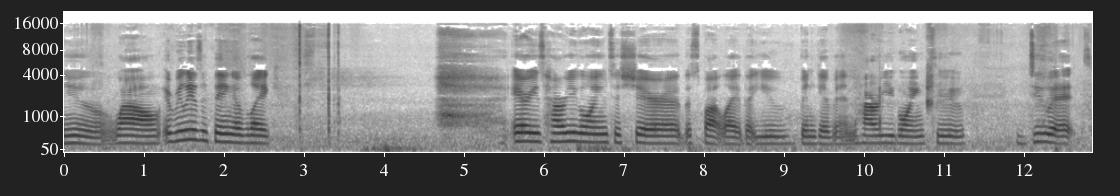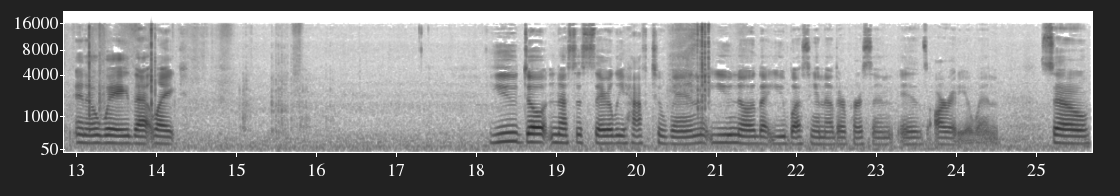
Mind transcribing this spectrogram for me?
new. Wow, it really is a thing of like. Aries, how are you going to share the spotlight that you've been given? How are you going to do it in a way that like you don't necessarily have to win. You know that you blessing another person is already a win. So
